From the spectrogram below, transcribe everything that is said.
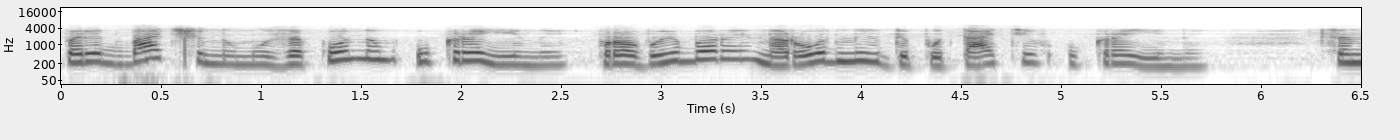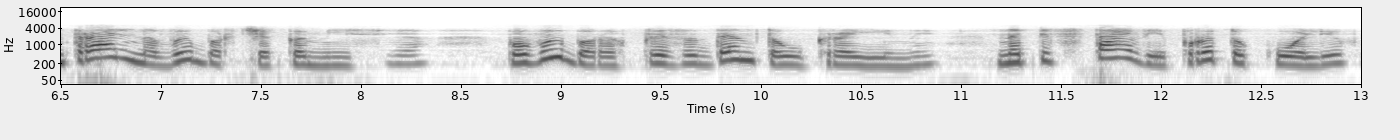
передбаченому законом України про вибори народних депутатів України. Центральна виборча комісія по виборах Президента України на підставі протоколів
